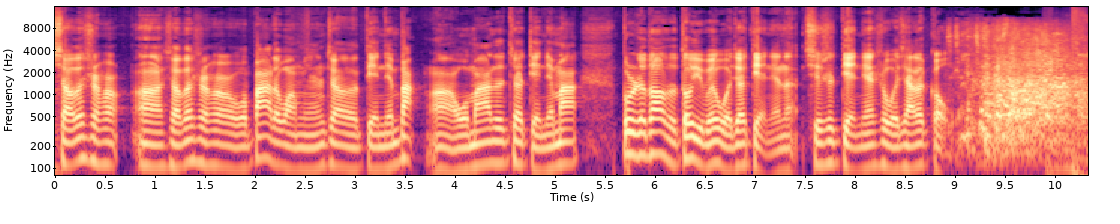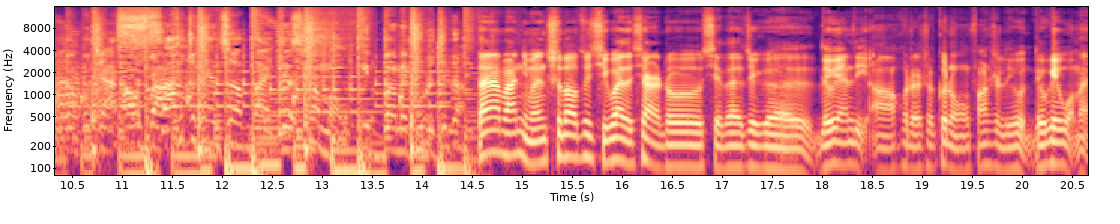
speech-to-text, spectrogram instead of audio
小的时候啊，小的时候，我爸的网名叫点点爸啊，我妈的叫点点妈，不知道的都以为我叫点点呢，其实点点是我家的狗。大家把你们吃到最奇怪的馅儿都写在这个留言里啊，或者是各种方式留留给我们，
